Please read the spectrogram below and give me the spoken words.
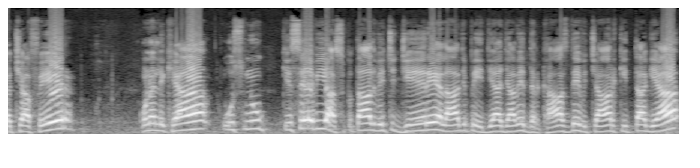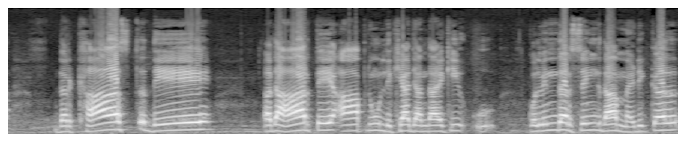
ਅੱਛਾ, ਫੇਰ ਉਹਨਾਂ ਲਿਖਿਆ ਉਸ ਨੂੰ ਕਿਸੇ ਵੀ ਹਸਪਤਾਲ ਵਿੱਚ ਜੇਰੇ ਇਲਾਜ ਭੇਜਿਆ ਜਾਵੇ, ਦਰਖਾਸਤ ਦੇ ਵਿਚਾਰ ਕੀਤਾ ਗਿਆ। ਦਰਖਾਸਤ ਦੇ ਆਧਾਰ ਤੇ ਆਪ ਨੂੰ ਲਿਖਿਆ ਜਾਂਦਾ ਹੈ ਕਿ ਕੁਲਵਿੰਦਰ ਸਿੰਘ ਦਾ ਮੈਡੀਕਲ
